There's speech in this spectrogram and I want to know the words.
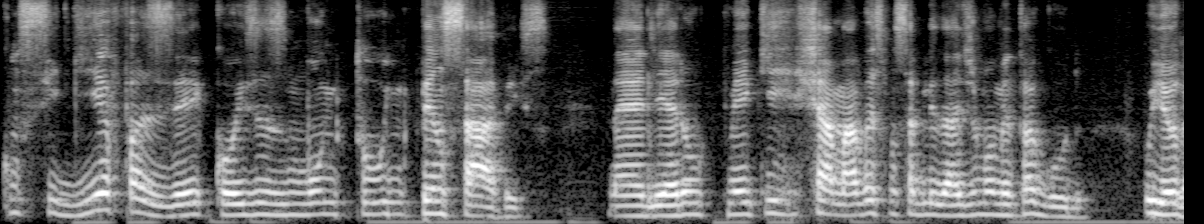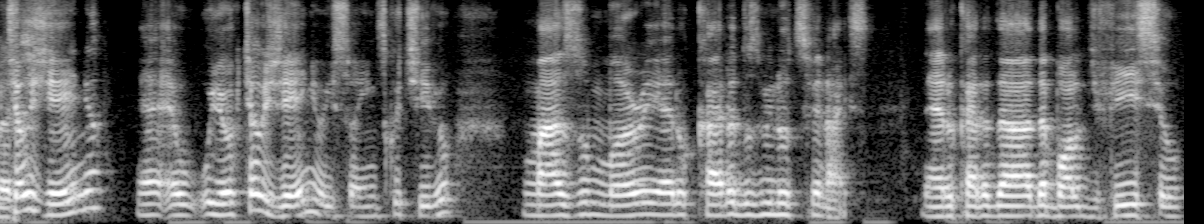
conseguia fazer coisas muito impensáveis. Né? Ele era o meio que chamava a responsabilidade no momento agudo. O Jokic é o gênio, é, é, o Jokic é o gênio, isso é indiscutível, mas o Murray era o cara dos minutos finais. Né? Era o cara da, da bola difícil,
